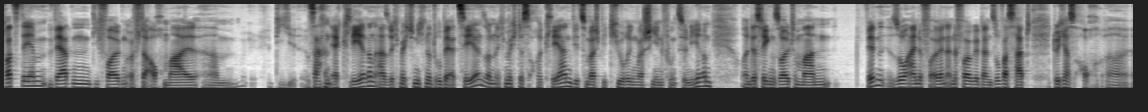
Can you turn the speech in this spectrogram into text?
Trotzdem werden die Folgen öfter auch mal ähm, die Sachen erklären. Also ich möchte nicht nur darüber erzählen, sondern ich möchte es auch erklären, wie zum Beispiel Turing-Maschinen funktionieren. Und deswegen sollte man, wenn so eine, wenn eine Folge dann sowas hat, durchaus auch, äh,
